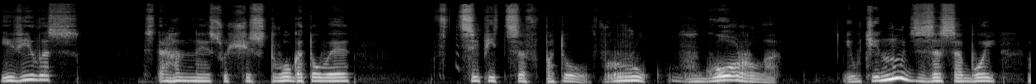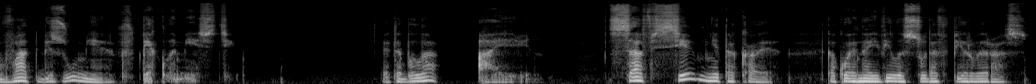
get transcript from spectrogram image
явилось странное существо, готовое вцепиться в подол, в руку, в горло и утянуть за собой в ад безумия, в пекло мести. Это была Айрин, совсем не такая, какой она явилась сюда в первый раз.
